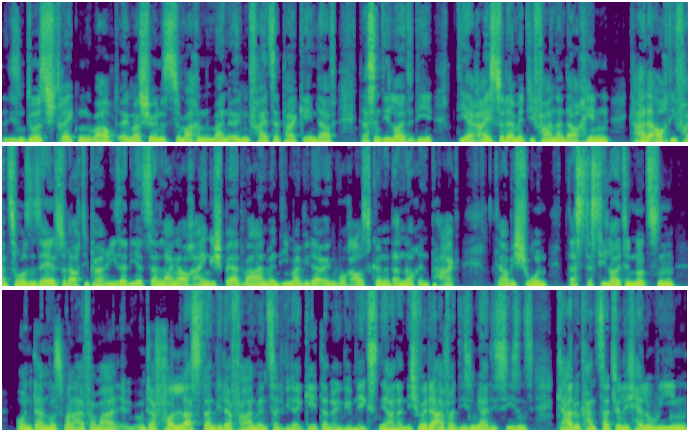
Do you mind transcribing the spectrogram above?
diesen Durststrecken überhaupt irgendwas Schönes zu machen, mal in irgendeinen Freizeitpark gehen darf. Das sind die Leute, die, die erreichst du damit, die fahren dann da auch hin. Gerade auch die Franzosen selbst oder auch die Pariser, die jetzt dann lange auch eingesperrt waren, wenn die mal wieder irgendwo raus können und dann noch in den Park, glaube ich schon, dass das die Leute nutzen und dann muss man einfach mal unter Volllast dann wieder fahren, wenn es halt wieder geht, dann irgendwie im nächsten Jahr. Dann ich würde einfach diesem Jahr die Seasons, klar, du kannst natürlich Halloween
